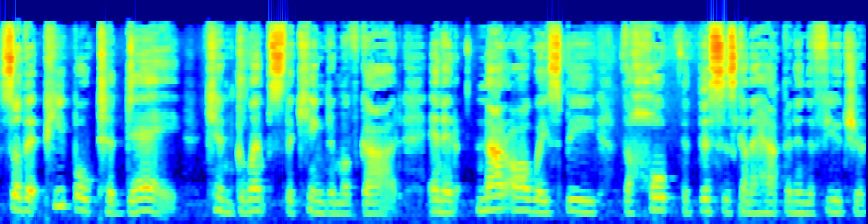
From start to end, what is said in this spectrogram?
so that people today can glimpse the kingdom of God and it not always be the hope that this is going to happen in the future,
